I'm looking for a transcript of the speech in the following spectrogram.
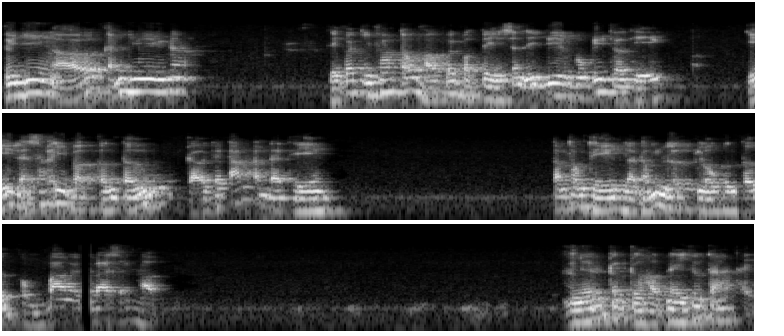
Tuy nhiên ở cảnh duyên đó, thì có chi pháp tấu hợp với vật tỳ sanh y duyên vô ký trợ thiện chỉ là sắc y vật cận tử trợ cho tám tâm đại thiện tâm thông thiện là động lực lộ cận tử cùng 33 sự hợp. Nếu trong trường hợp này chúng ta thấy,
